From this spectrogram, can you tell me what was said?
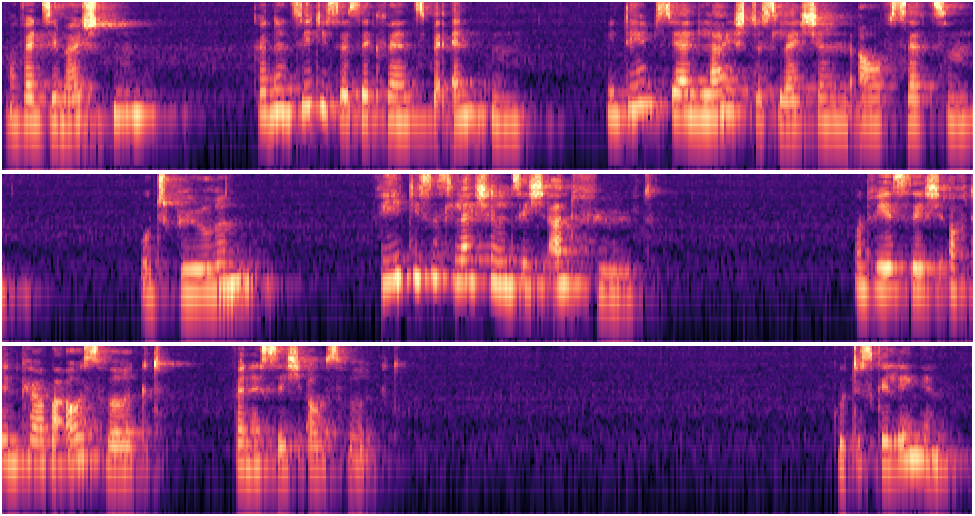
Und wenn Sie möchten, können Sie diese Sequenz beenden indem Sie ein leichtes Lächeln aufsetzen und spüren, wie dieses Lächeln sich anfühlt und wie es sich auf den Körper auswirkt, wenn es sich auswirkt. Gutes Gelingen.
